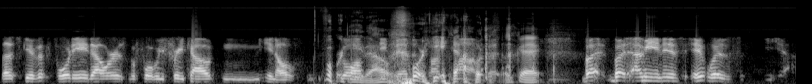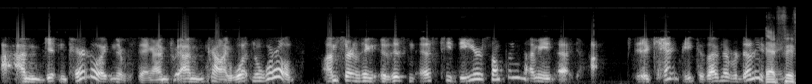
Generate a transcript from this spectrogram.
let's give it 48 hours before we freak out and you know 48 the hours. deep end and talk 48 mom. hours. But, Okay. but but I mean, it it was. I- I'm getting paranoid and everything. I'm I'm kind of like, what in the world? I'm starting to think, is this an STD or something? I mean, uh, it can't be because I've never done anything. At 15,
